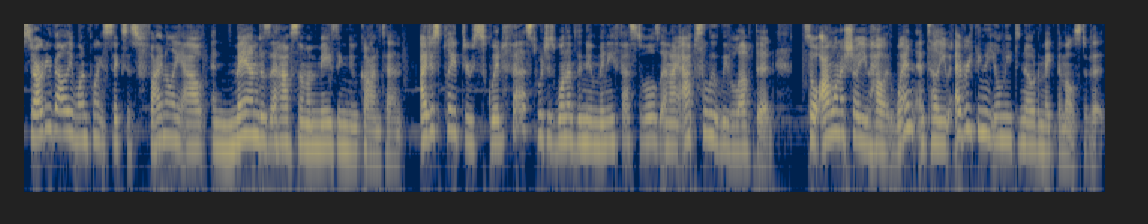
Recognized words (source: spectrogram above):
Stardew Valley 1.6 is finally out, and man, does it have some amazing new content. I just played through Squid Fest, which is one of the new mini festivals, and I absolutely loved it. So I want to show you how it went and tell you everything that you'll need to know to make the most of it.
